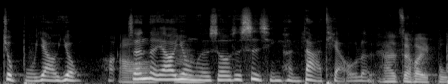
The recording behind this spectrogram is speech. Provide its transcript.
就不要用，好，哦，真的要用的时候是事情很大条了，它是最后一步。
